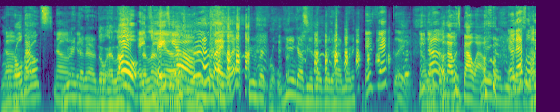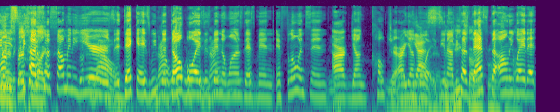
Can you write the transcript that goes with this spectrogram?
Roll, Um, roll bounce. No, you ain't gotta have no, no. Atlanta. Oh, Atlanta. ATL. ATL. I was like, what? He was like, Roll you ain't gotta be a dope boy to have money. Exactly. You I like don't. that. Oh, that was Bow You Wow. ain't gotta be a And dope that's boy what to we I have mean, need money. especially because like- for so many Especially years now. and decades, we Now the we're dope 20 boys has now been the we ones got- that's been influencing Yeah. our young culture, Yeah, our the young Yes. boys. Yeah. You The know, geeks because are that's the influencing only now. way that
